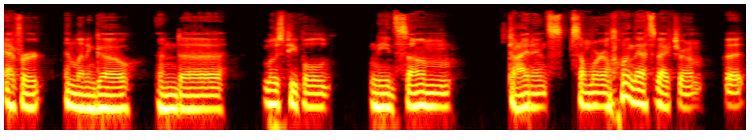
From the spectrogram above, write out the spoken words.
effort and letting go. And uh, most people need some guidance somewhere along that spectrum. But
